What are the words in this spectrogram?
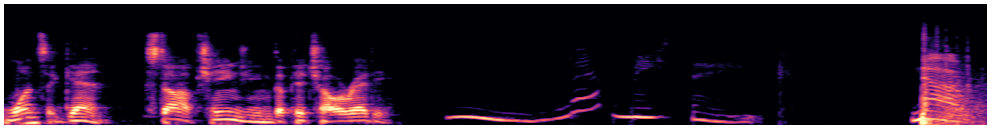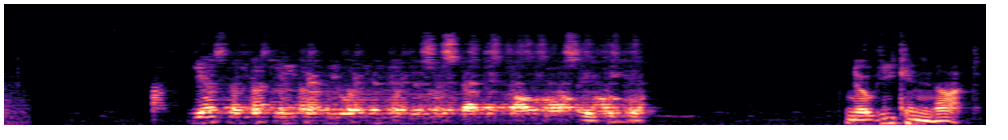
Once again, stop changing the pitch already. Let me think. No. Yes, the fuck he can, you opinion disrespecting Homo sapien. No, he cannot.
